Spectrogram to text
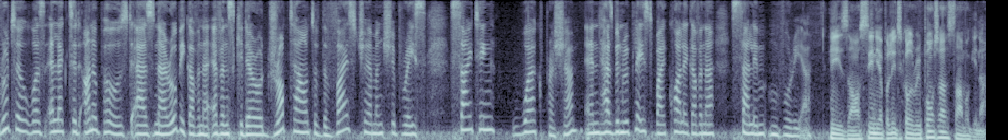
Ruto was elected unopposed as Nairobi Governor Evans Kidero dropped out of the vice chairmanship race, citing work pressure, and has been replaced by Kwale Governor Salim Mvurya. He is our senior political reporter, Samogina.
